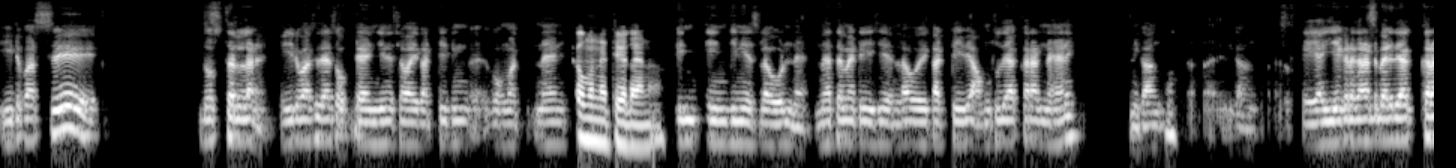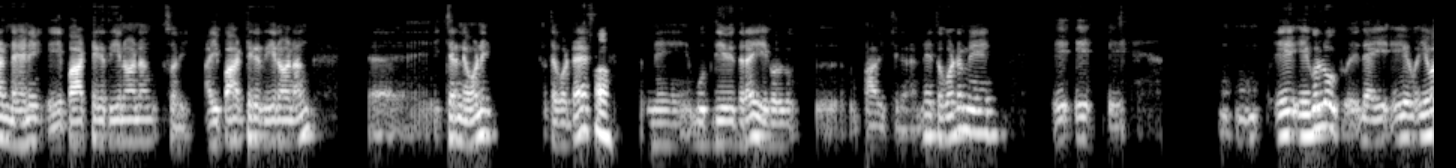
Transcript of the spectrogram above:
ඊට පස්සේ දොස්තරලන ඊට පස්ස දැ සොෆ්ට ඇන්ජිනස් ලවයි කට්ටිතින් කොහොමත් නෑන කොම නැති වෙලාන ඉන්ජිනියස් ල ඔන්න නැතමැටේසියල්ල ඔය කට්ටේ අමුතු දෙයක් කරන්න හැන නිකං නිකං ඒ අඒකට කරන්න බැරි දෙයක් කරන්න හැන ඒ පාට් එක තියෙනවනම් සොරි අයි පාට් එක තියෙනවනම් එච්චරන ඕනේ. එතකොට. මේ බුද්ධිය විතරයි ඒකොල්ලු පාවිච්ච කරන්න. එතකොට මේ ඒ- ඒගොල්ලෝ ඒව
